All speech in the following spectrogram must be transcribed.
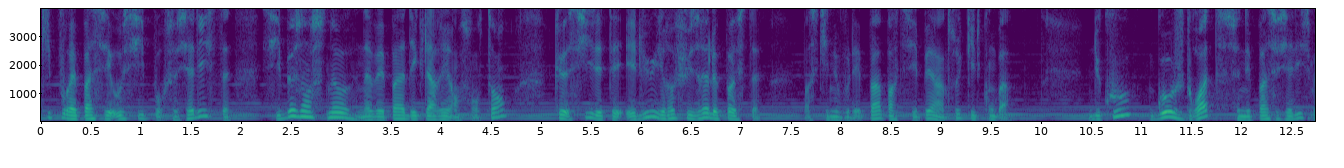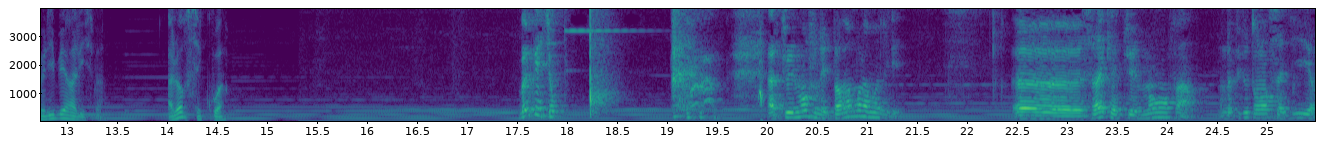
qui pourrait passer aussi pour socialiste si Besancenot n'avait pas déclaré en son temps que s'il était élu, il refuserait le poste, parce qu'il ne voulait pas participer à un truc qu'il combat. Du coup, gauche-droite, ce n'est pas socialisme-libéralisme. Alors c'est quoi? Actuellement, je n'ai pas vraiment la moindre idée. Euh, c'est vrai qu'actuellement, on a plutôt tendance à dire,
